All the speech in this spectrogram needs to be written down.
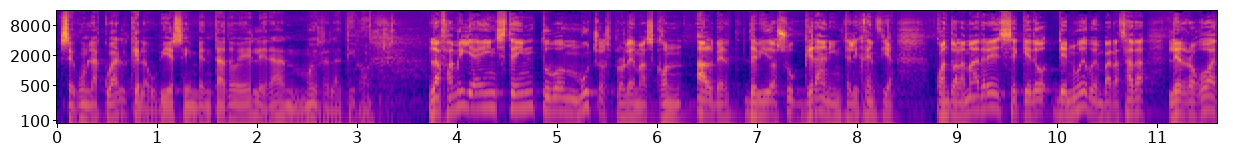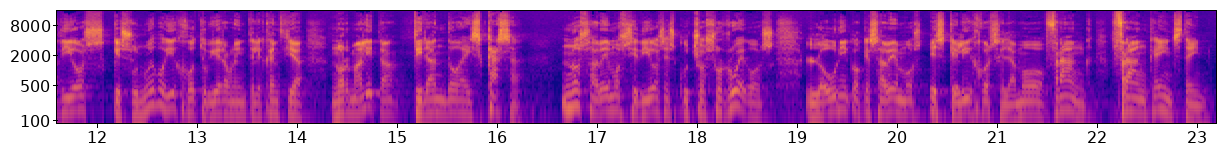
según la cual que la hubiese inventado él era muy relativo. La familia Einstein tuvo muchos problemas con Albert debido a su gran inteligencia. Cuando la madre se quedó de nuevo embarazada, le rogó a Dios que su nuevo hijo tuviera una inteligencia normalita, tirando a escasa. No sabemos si Dios escuchó sus ruegos. Lo único que sabemos es que el hijo se llamó Frank, Frank Einstein.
